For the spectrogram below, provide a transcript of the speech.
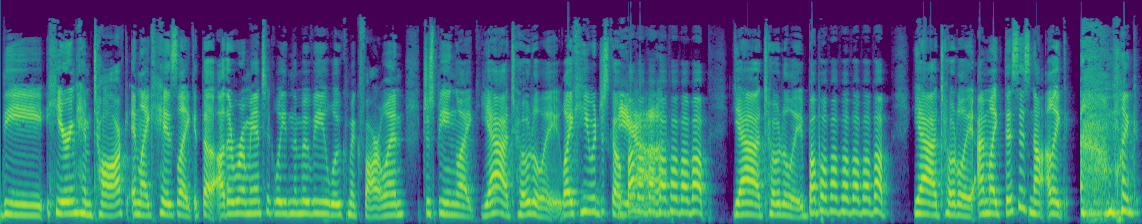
the hearing him talk and like his like the other romantic lead in the movie luke macfarlane just being like yeah totally like he would just go bop, bop, bop, Yeah. bop, bop, bop, bop. yeah totally bop, bop, bop, bop, bop, bop, bop. yeah totally i'm like this is not like i'm like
